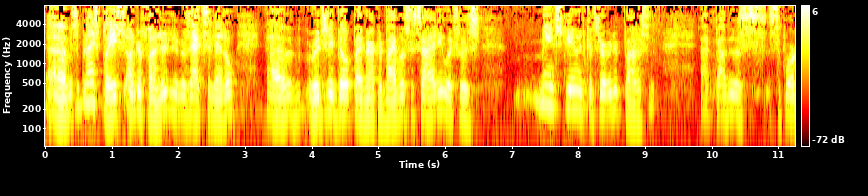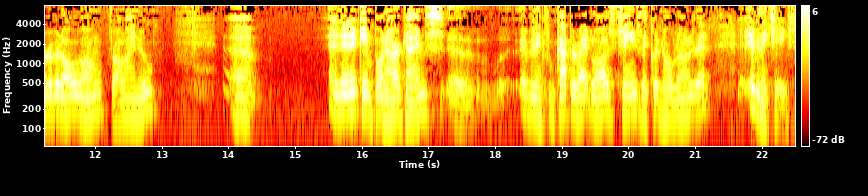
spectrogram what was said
Uh, it's a nice place, underfunded. It was accidental. Uh, originally built by American Bible Society, which was mainstream and conservative Protestant. I probably was supporter of it all along, for all I knew. Uh, and then it came upon hard times. Uh, everything from copyright laws changed. They couldn't hold on to that everything changed.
